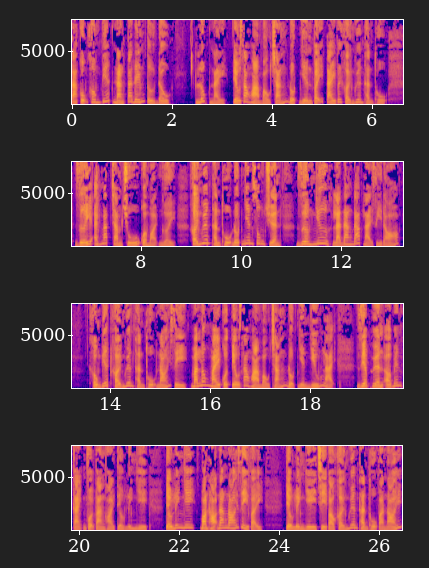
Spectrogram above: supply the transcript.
ta cũng không biết nàng ta đến từ đâu. Lúc này, tiểu gia hỏa màu trắng đột nhiên vẫy tay với khởi nguyên thần thụ. Dưới ánh mắt chăm chú của mọi người, khởi nguyên thần thụ đột nhiên rung chuyển, dường như là đang đáp lại gì đó. Không biết khởi nguyên thần thụ nói gì mà lông mày của tiểu gia hỏa màu trắng đột nhiên nhíu lại. Diệp Huyền ở bên cạnh vội vàng hỏi Tiểu Linh Nhi. Tiểu Linh Nhi, bọn họ đang nói gì vậy? Tiểu Linh Nhi chỉ vào khởi nguyên thần thụ và nói,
